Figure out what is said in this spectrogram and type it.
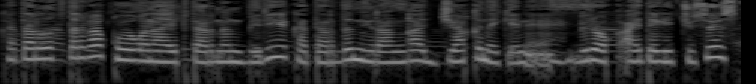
катарлыктарга койгон айыптарынын бири катардын иранга жакын экени. Бирок айта кетчү сөз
